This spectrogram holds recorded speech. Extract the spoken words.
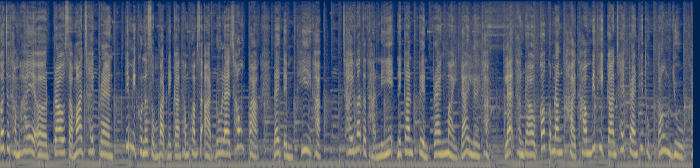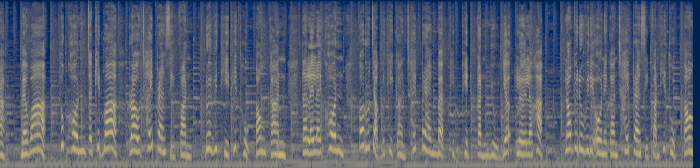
ก็จะทำให้เเราสามารถใช้แปรงที่มีคุณสมบัติในการทำความสะอาดดูแลช่องปากได้เต็มที่ค่ะ ใช้มาตรฐานนี้ในการเปลี่ยนแปลงใหม่ได้เลยค่ะ และทางเราก็กำลังถ่ายทำวิธีการใช้แปรงที่ถูกต้องอยู่ค่ะ แม้ว่าทุกคนจะคิดว่าเราใช้แปรงสีฟันด้วยวิธีที่ถูกต้องกัน แต่หลาย ๆ คนก็รู้จักวิธีการใช้แปรงแบบผิด ๆ กันอยู่เยอะเลยแล้วค่ะ ลองไปดูวิดีโอในการใช้แปรงสีฟันที่ถูกต้อง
